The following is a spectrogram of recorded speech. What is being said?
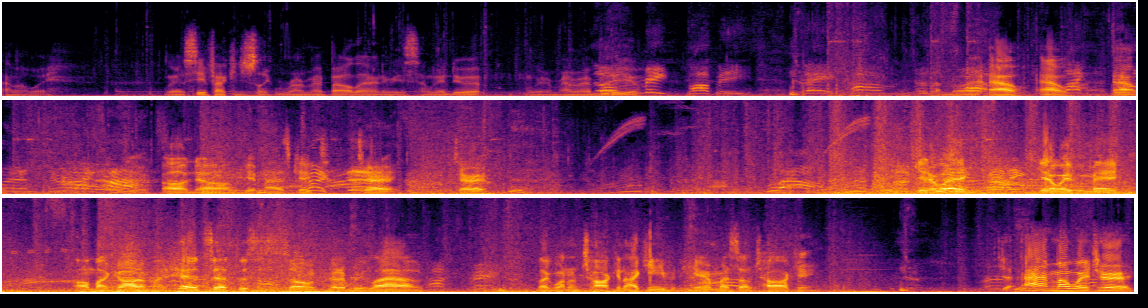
Out of my way. I'm gonna see if I can just like run right by all the enemies. I'm gonna do it. I'm gonna run right by you. meat puppy! They come to the I'm right. Ow, ow, like ow. Oh no, I'm getting my ass kicked. Turret, turret. Get away. Get away from me. Oh my god, on my headset, this is so incredibly loud. Like when I'm talking, I can't even hear myself talking. Get out of my way, turret.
